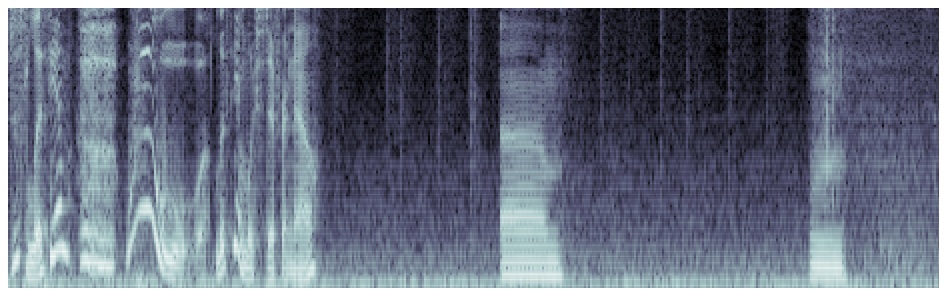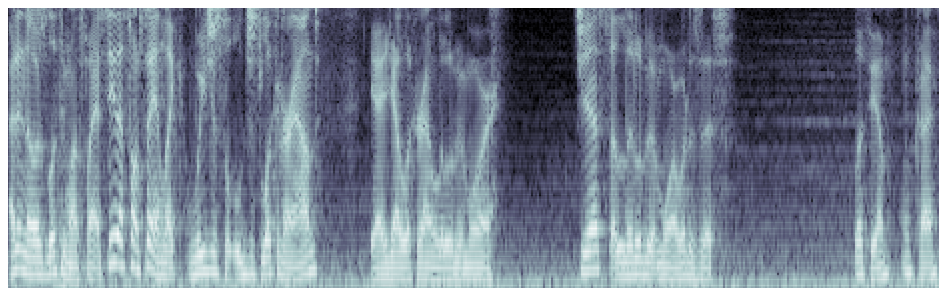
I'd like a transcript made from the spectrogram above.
Is this lithium? Ooh, lithium looks different now. Um. Hmm. I didn't know there was lithium on this planet. See, that's what I'm saying. Like, we just just looking around. Yeah, you gotta look around a little bit more. Just a little bit more. What is this? Lithium. Okay.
